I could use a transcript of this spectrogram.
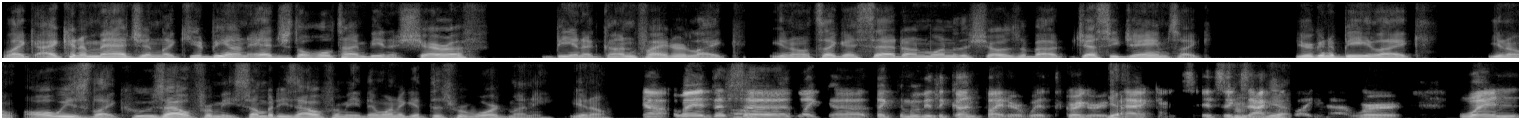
like I can imagine, like you'd be on edge the whole time being a sheriff, being a gunfighter. Like, you know, it's like I said on one of the shows about Jesse James, like you're going to be like, you know, always like, who's out for me? Somebody's out for me. They want to get this reward money, you know. Yeah, I mean that's um, uh like uh like the movie The Gunfighter with Gregory yeah. Peck. It's it's hmm, exactly yeah. like that where when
